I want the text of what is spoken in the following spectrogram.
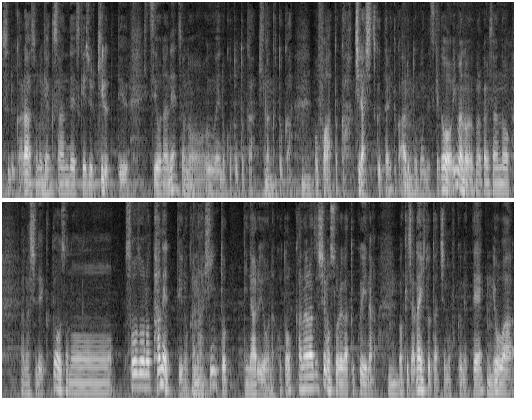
するから、その逆算でスケジュール切るっていう必要なねその運営のこととか企画とか、オファーとかチラシ作ったりとかあると思うんですけど、今の村上さんの話でいくとその想像の種っていうのかな、うん。ヒントになるようなこと必ずしもそれが得意なうん。わけじゃない人たちも含めて、うん。要は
